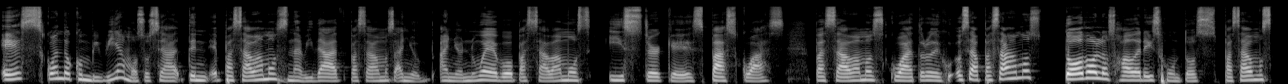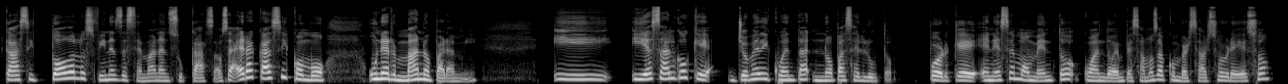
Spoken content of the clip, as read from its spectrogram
es cuando convivíamos, o sea, pasábamos Navidad, pasábamos año, año Nuevo, pasábamos Easter, que es Pascuas, pasábamos 4 de o sea, pasábamos todos los holidays juntos, pasábamos casi todos los fines de semana en su casa, o sea, era casi como un hermano para mí. Y, es algo que yo me di cuenta, no pasé luto, porque en ese momento, cuando empezamos a conversar sobre eso,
